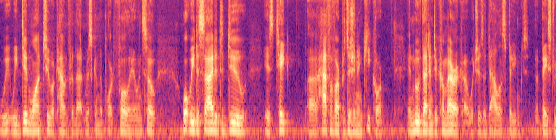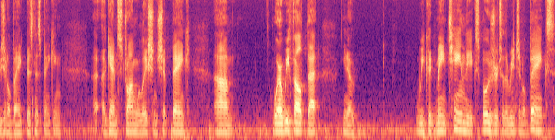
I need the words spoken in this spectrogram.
we, we did want to account for that risk in the portfolio. And so what we decided to do is take uh, half of our position in KeyCorp and move that into Comerica, which is a Dallas-based based regional bank, business banking, uh, again, strong relationship bank, um, where we felt that, you know, we could maintain the exposure to the regional banks,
